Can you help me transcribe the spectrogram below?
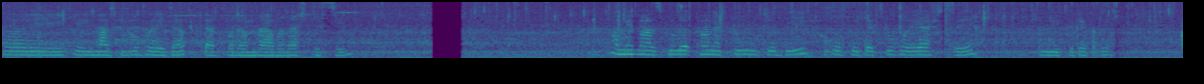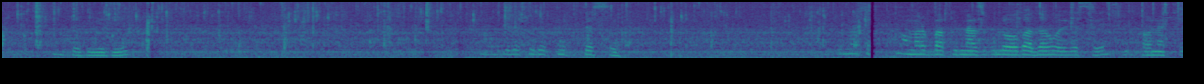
তো এই মাছগুলো হয়ে যাক, তারপরে আমরা আবার আসতেছি। আমি মাছগুলো এখন একটু উল্টে দিই ওপিটা একটু হয়ে আসছে। আমি এপিটা একটু উল্টে দিয়ে দিই। মাছগুলো শুধু ফুটতেছে। আমার বাকি মাছগুলো ভাজা হয়ে গেছে। এখন একটু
